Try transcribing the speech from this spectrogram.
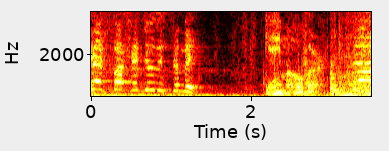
can't fucking do this to me! Game over. No!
